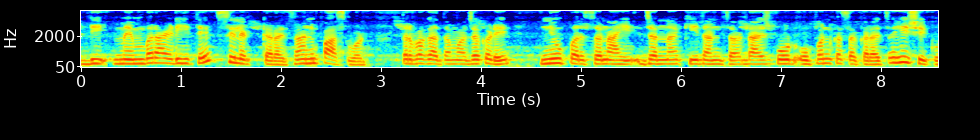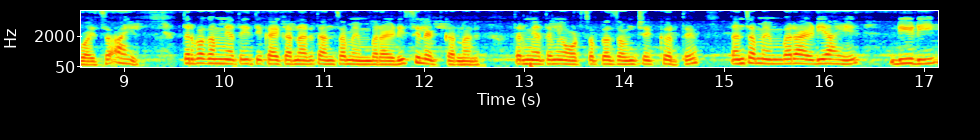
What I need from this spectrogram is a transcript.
डी मेंबर आय डी इथे सिलेक्ट करायचा आणि पासवर्ड तर बघा आता माझ्याकडे न्यू पर्सन आहे ज्यांना की त्यांचा डॅशबोर्ड ओपन कसा करायचं हे शिकवायचं आहे. तर बघा मी आता इथे काय करणार आहे? त्यांचा मेंबर आय डी सिलेक्ट करणार आहे. तर मी आता मी व्हॉट्सअपला जाऊन चेक करते. त्यांचा मेंबर आय डी आहे D D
